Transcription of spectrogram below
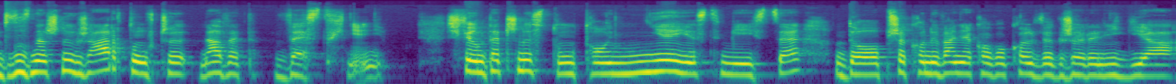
dwuznacznych żartów czy nawet westchnień. Świąteczny stół to nie jest miejsce do przekonywania kogokolwiek, że religia,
